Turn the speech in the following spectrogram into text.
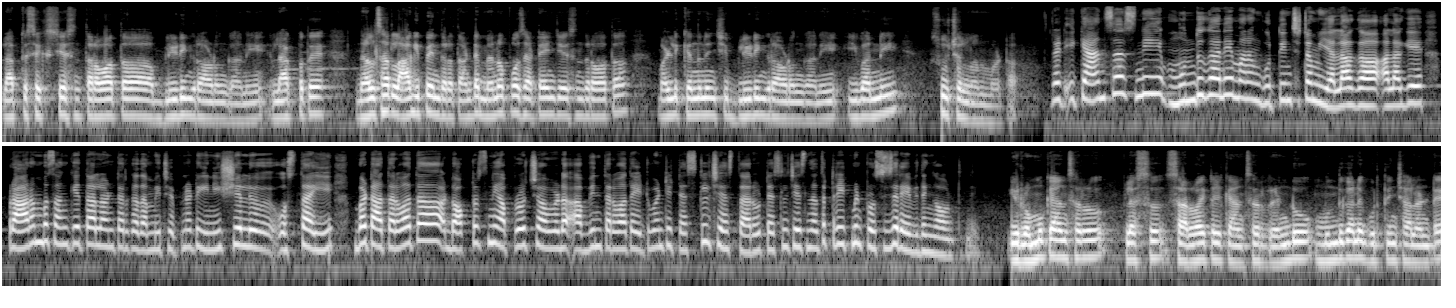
లేకపోతే సెక్స్ చేసిన తర్వాత బ్లీడింగ్ రావడం కానీ లేకపోతే నెలసార్లు ఆగిపోయిన తర్వాత అంటే మెనోపోజ్ అటైన్ చేసిన తర్వాత మళ్ళీ కింద నుంచి బ్లీడింగ్ రావడం కానీ ఇవన్నీ సూచనలు అనమాట రైట్ ఈ క్యాన్సర్స్ని ముందుగానే మనం గుర్తించడం ఎలాగా? అలాగే ప్రారంభ సంకేతాలు అంటారు కదా మీరు చెప్పినట్టు ఇనిషియల్ వస్తాయి. బట్ ఆ తర్వాత డాక్టర్స్ని అప్రోచ్ అవ్వడం అవ్విన తర్వాత ఎటువంటి టెస్టులు చేస్తారు? టెస్టులు చేసిన తర్వాత ట్రీట్మెంట్ ప్రొసీజర్ ఏ విధంగా ఉంటుంది? ఈ రొమ్ము క్యాన్సర్ ప్లస్ సర్వైకల్ క్యాన్సర్ రెండు ముందుగానే గుర్తించాలంటే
